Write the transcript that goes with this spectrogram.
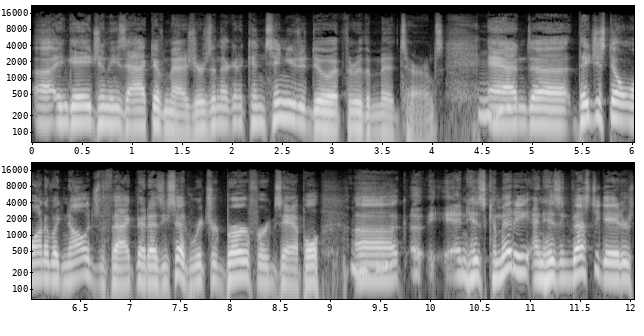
uh, engage in these active measures, and they're going to continue to do it through the midterms. And uh, they just don't want to acknowledge the fact that, as you said, Richard Burr, for example, uh, and his committee and his investigators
